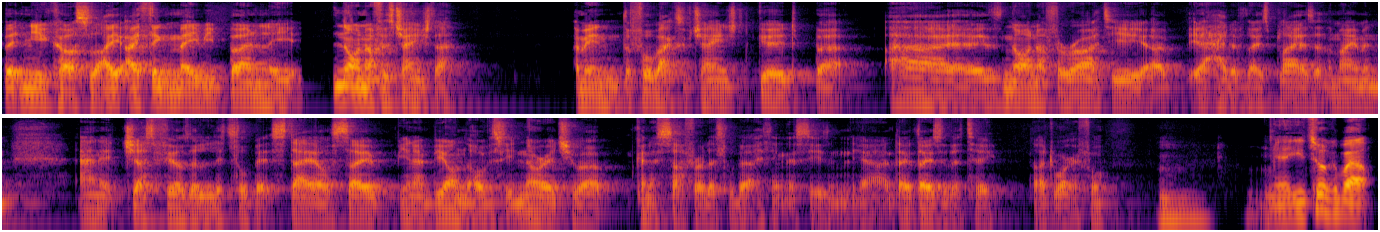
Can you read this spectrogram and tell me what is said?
But Newcastle, I, I think maybe Burnley, not enough has changed there. I mean, the fullbacks have changed, good, but uh, there's not enough variety uh, ahead of those players at the moment and it just feels a little bit stale. So, you know, beyond obviously Norwich, who are going to suffer a little bit, I think, this season, yeah, those are the two I'd worry for. Mm. Yeah, you talk about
